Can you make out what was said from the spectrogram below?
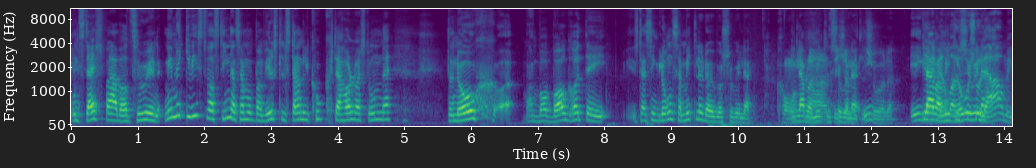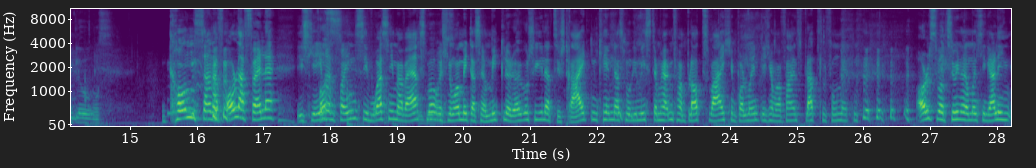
Und das Testbar war zu. Wir haben nicht gewusst, was drin ist. Also haben wir beim Würstelstand geguckt, eine halbe Stunde. Danach äh, war, war gerade die. Ist das in Glurns eine Mittel- oder Überschule? Komm, Ich glaube, eine Mittelschule. Mittelschule. Ich glaube, eine Ja, haben Mittelschule. Oberschule auch mit Glorus. Kann sein, auf alle Fälle ist jemand Was? von uns, ich weiß nicht mehr wer es war, ist nur mit dass er Mittel- oder Überschüler zu streiten kam, dass wir gemisst haben, haben vom Platz weichen, weil wir endlich haben wir ein feines Platz gefunden hätten. Alles war zu ihnen, haben wir uns in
